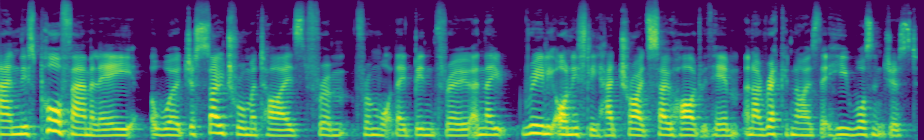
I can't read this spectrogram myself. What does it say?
And this poor family were just so traumatized from, from what they'd been through. And they really honestly had tried so hard with him. And I recognized that he wasn't just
